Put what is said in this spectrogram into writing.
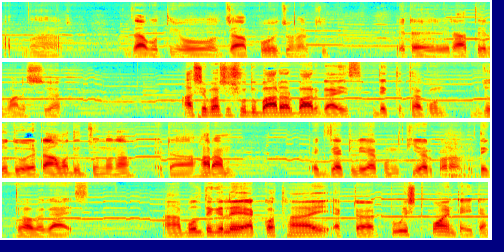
আপনার যাবতীয় যা প্রয়োজন আর কি। এটাই রাতের মালয়েশিয়া। আশেপাশে শুধু বার আর বার গাইজ দেখতে থাকুন। যদিও এটা আমাদের জন্য না, এটা হারাম। এক্স্যাক্টলি এখন কি আর করা দেখতে হবে গাইজ বলতে গেলে এক কথায় একটা টুরিস্ট পয়েন্ট এটা।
